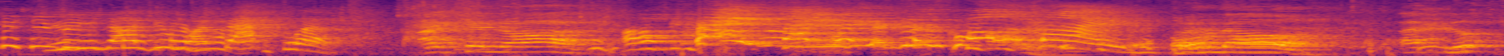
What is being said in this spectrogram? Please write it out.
you did not do one backflip. I cannot. Okay, that's why you're disqualified. 4 No. 4. I, look.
